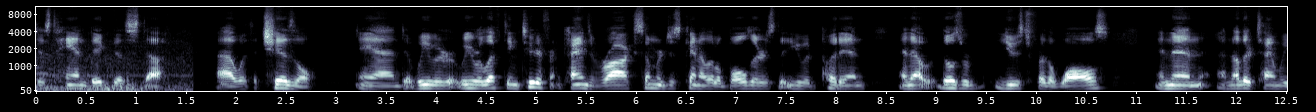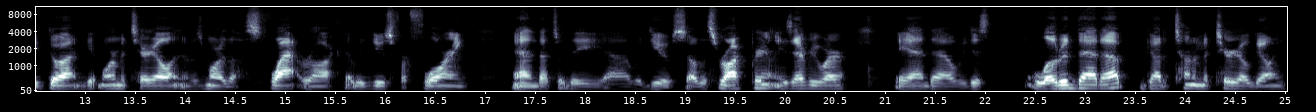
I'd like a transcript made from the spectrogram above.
just hand dig this stuff uh, with a chisel. And we were we were lifting two different kinds of rocks. Some were just kind of little boulders that you would put in and that those were used for the walls. And then another time we'd go out and get more material, and it was more of the flat rock that we'd use for flooring, and that's what they uh, would use. So this rock apparently is everywhere, and uh, we just loaded that up, got a ton of material going.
